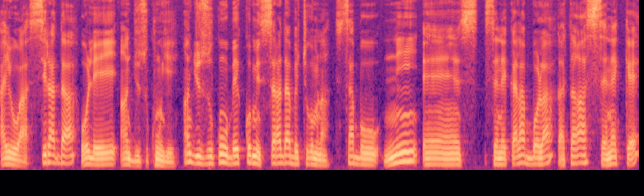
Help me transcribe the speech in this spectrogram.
ayiwa sirada o le ye an jusukun ye an jusukunw be komi sirada be cogo min na sabu ni eh, sɛnɛkɛla bɔla ka taga sɛnɛ kɛ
